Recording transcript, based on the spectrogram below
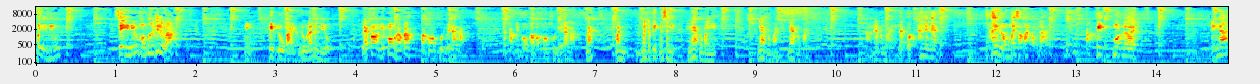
สี่นิ้วสี่นิ้วของมือที่เหลือนี่ปิดรูไปรูละหนึ่งนิ้ว แล้วก็นิ้วโป้งเราก็ประคองขุดไว้ด้านหลังนะครับนิ้วโป้งก็ประคองขุดไว้ด้านหลังนะมันมันจะปิดไม่สนิทแนบลงไปอย่างนี้แนบลงไปแนบลงไปอ่าแนบลงไปแล้วกดให้แน่นๆให้ลมไม่สามารถออกได้อะปิดหมดเลยนี่นะ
